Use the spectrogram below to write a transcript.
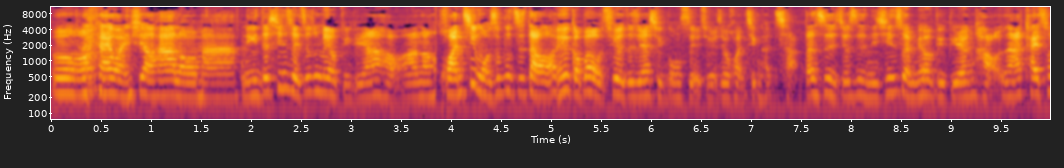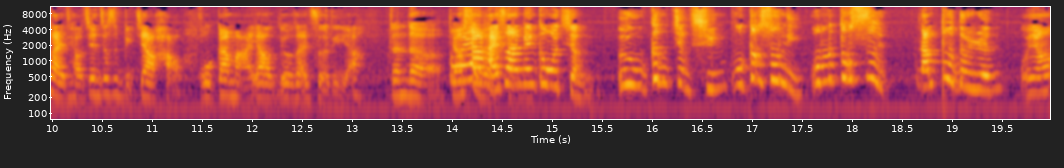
嗯，开玩笑，Hello 吗？你的薪水就是没有比别人好啊。然后环境我是不知道啊，因为搞不好我去了这家新公司也觉得就环境很差。但是就是你薪水没有比别人好，人家开出来的条件就是比较好，我干嘛要留在这里啊？真的，对呀，还在那边跟我讲。呃，我跟你讲情，我告诉你，我们都是南部的人。我想，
